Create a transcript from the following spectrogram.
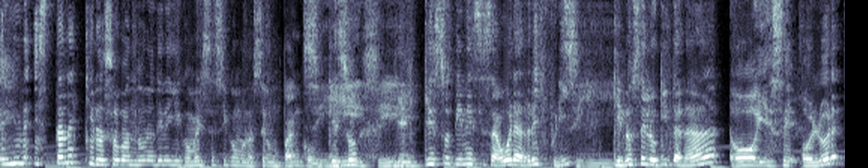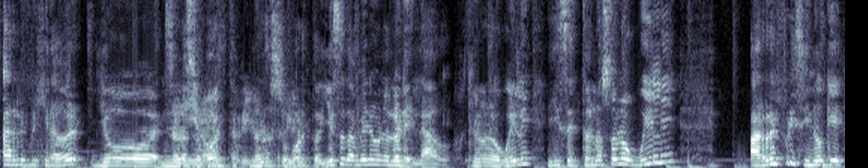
hay una. Es tan asqueroso cuando uno tiene que comerse así como, no sé, un pan con Sí, queso. sí. Y el queso tiene ese sabor a refri. Sí. Que no se lo quita nada. Oh, y ese olor a refrigerador, yo no lo soporto. es terrible, no lo es soporto. Y eso también es un olor helado. Que uno lo huele y dice, esto no solo huele a refri, sino que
